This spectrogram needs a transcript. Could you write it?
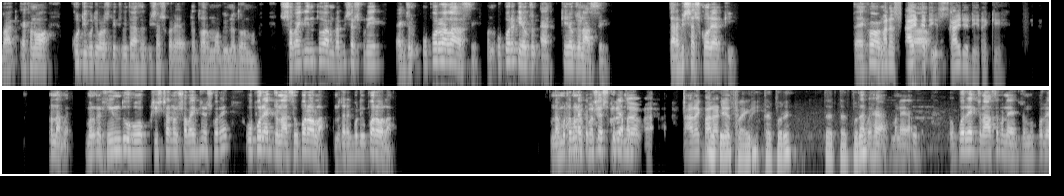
বা এখনও কোটি, কোটি মানুষ পৃথিবীতে আছে বিশ্বাস করে একটা ধর্ম, বিভিন্ন ধর্ম। সবাই কিন্তু আমরা বিশ্বাস করি একজন উপরওয়ালা আছে। মানে উপরে কেউ একজন কেউ একজন আছে। যারা বিশ্বাস করে আরকি। তো এখন মানে স্কাই ড্যাডি নাকি? না, মনে হিন্দু হোক, খ্রিস্টান হোক সবাই বিশ্বাস করে উপরে একজন আছে উপরওয়ালা। আমরা যারা বলি উপরওয়ালা। আমরা মোটামুটি একটা উপরে বিশ্বাস করি উপরে তো আমাদের আরেক ভাড়াটিয়া থাকে তারপরে? তারপরে? হ্যাঁ, মানে উপরে একজন আছে মানে একজন উপরে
